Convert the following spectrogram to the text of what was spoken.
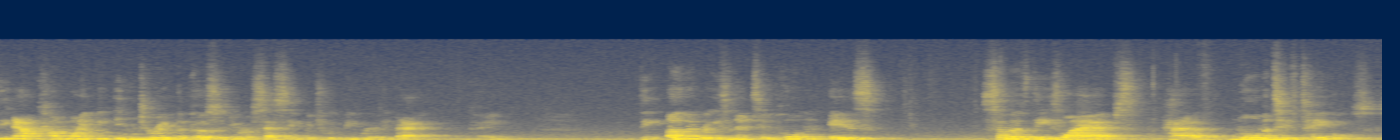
the outcome might be injuring the person you're assessing, which would be really bad. Okay? The other reason it's important is some of these labs have normative tables,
